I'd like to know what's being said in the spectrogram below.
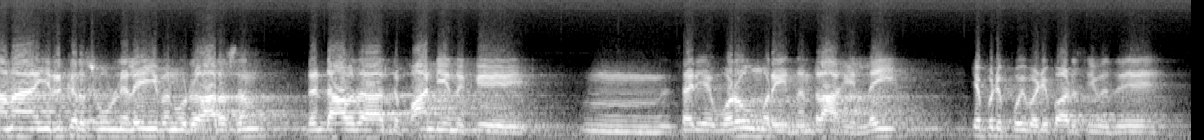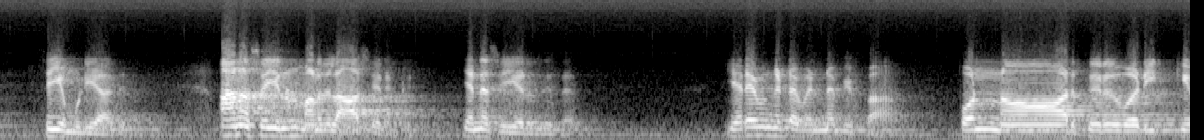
ஆனால் இருக்கிற சூழ்நிலை இவன் ஒரு அரசன் ரெண்டாவது அந்த பாண்டியனுக்கு சரிய உறவு முறை நன்றாக இல்லை. எப்படி போய் வழிபாடு செய்வது? செய்ய முடியாது. ஆனால் செய்யணும்னு மனதில் ஆசை இருக்கு. என்ன செய்யறது இல்லை இறைவங்கிட்ட விண்ணப்பிப்பா. பொன்னார் திருவடிக்கு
